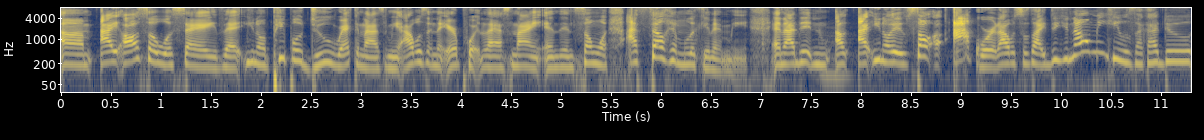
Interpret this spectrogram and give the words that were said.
Um, I also will say that you know people do recognize me. I was in the airport last night, and then someone I felt him looking at me, and I didn't. I, I you know, it was so awkward. I was just like, "Do you know me?" He was like, "I do,"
